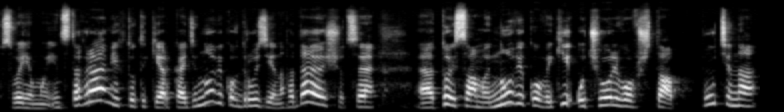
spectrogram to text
в своєму інстаграмі. Хто такий Аркадій Новіков, друзі? Я нагадаю, що це е, той самий Новіков, який очолював штаб Путіна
